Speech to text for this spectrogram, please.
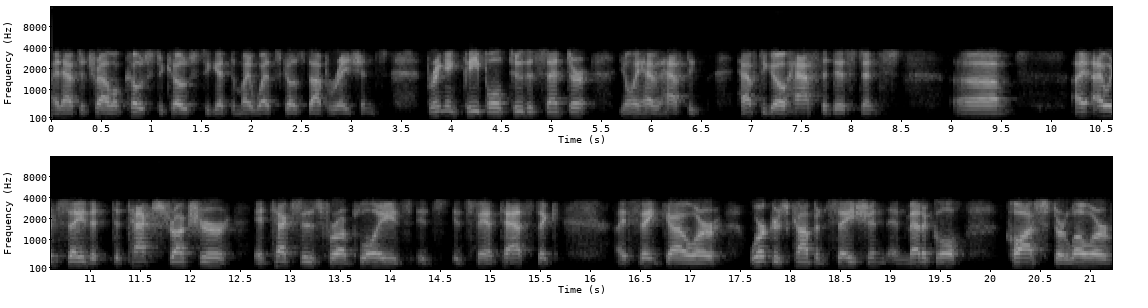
I'd have to travel coast to coast to get to my West Coast operations. Bringing people to the center, you only have have to have to go half the distance. Um, I, I would say that the tax structure in Texas for employees it's it's fantastic. I think our workers' compensation and medical costs are lower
